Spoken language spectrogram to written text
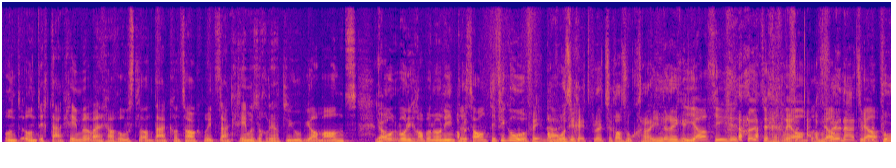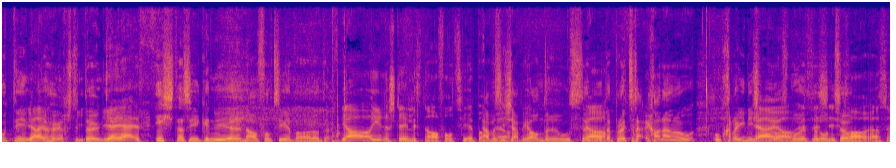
Und, und ich denke immer, wenn ich an Russland denke und St. Moritz, denke ich immer so ein bisschen an die Lyubia Manz, ja. wo, wo, ich aber noch eine interessante aber, Figur finde. Aber eigentlich. wo sich jetzt plötzlich als Ukrainerin Ja, sie ist jetzt plötzlich ein bisschen anders. aber früher hat sie ja. Putin ja, der höchsten Töne. Ja, ja, ist das irgendwie nachvollziehbar? Oder? Ja, an ihrer Stelle ist es nachvollziehbar. aber es ist auch bei anderen Russen, ja. oder plötzlich, ich habe auch noch ukrainische ja, Großmutter und so. Klar, also.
